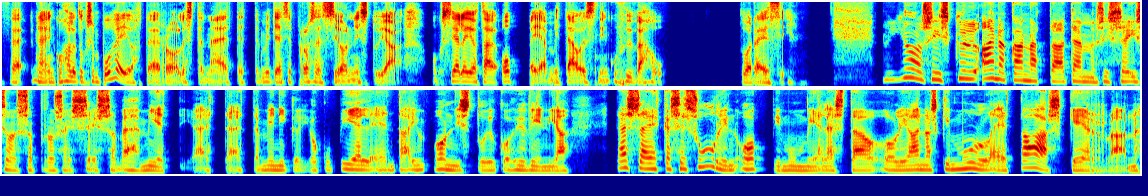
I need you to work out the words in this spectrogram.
sä näin kuin hallituksen puheenjohtajan roolista näet, että miten se prosessi onnistuu ja onko siellä jotain oppeja, mitä olisi niin kuin hyvä tuoda esiin? No joo, siis kyllä aina kannattaa tämmöisissä isoissa prosesseissa vähän miettiä, että, että menikö joku pieleen tai onnistuiko hyvin ja tässä ehkä se suurin oppi mun mielestä oli ainakin mulle taas kerran.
